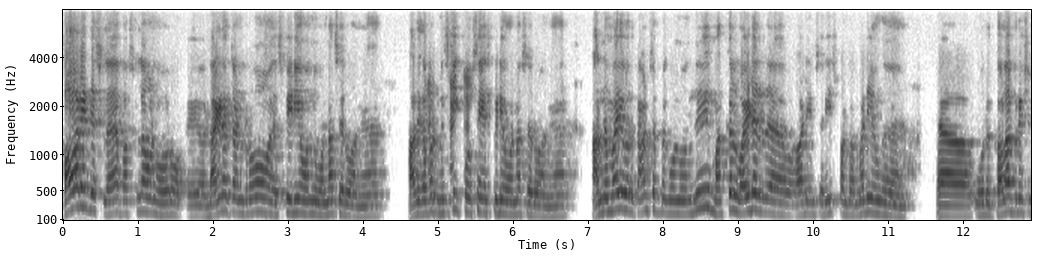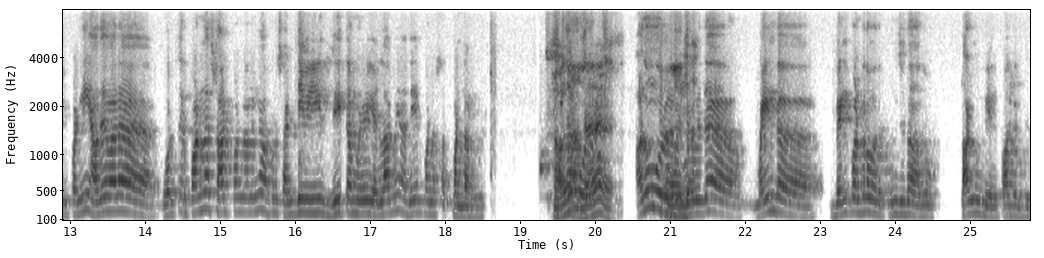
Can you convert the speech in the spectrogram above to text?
பவர் ரேஞ்சர்ஸ்ல ஃபர்ஸ்ட் எல்லாம் ஒண்ணு வரும். டைனோ தண்டரும் எஸ்பிடியும் வந்து ஒண்ணா சேருவாங்க. அதுக்கப்புறம் மிஸ்டிக் ஃபோர்ஸும் எஸ்பிடியும் ஒண்ணா சேருவாங்க. அந்த மாதிரி ஒரு கான்செப்ட் கொண்டு வந்து மக்கள் வைடர் ஆடியன்ஸ் ரீச் பண்ற மாதிரி இவங்க ஆஹ், ஒரு கொலாபரேஷன் பண்ணி அதை வேற ஒருத்தர் பண்ண ஸ்டார்ட் பண்ணானுங்க அப்புறம் சன் டிவி ஜி தமிழ் எல்லாமே அதே பண்ண ஸ்டார்ட் பண்றாங்க அதுவும் ஒரு வித மைண்ட பெண்ட் பண்ற ஒரு குஞ்சு தான் அதுவும் தாங்க முடியாது பாக்குறது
